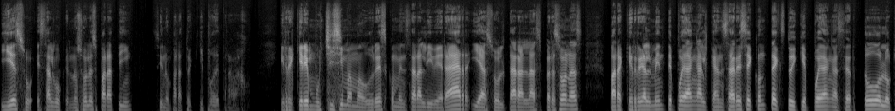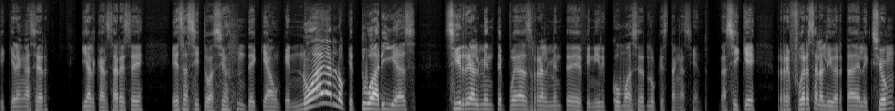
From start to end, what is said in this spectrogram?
Y eso es algo que no solo es para ti, sino para tu equipo de trabajo. Requiere muchísima madurez comenzar a liberar y a soltar a las personas para que realmente puedan alcanzar ese contexto y que puedan hacer todo lo que quieran hacer y alcanzar ese, esa situación de que aunque no hagan lo que tú harías, si realmente puedas realmente definir cómo hacer lo que están haciendo. Así que refuerza la libertad de elección,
